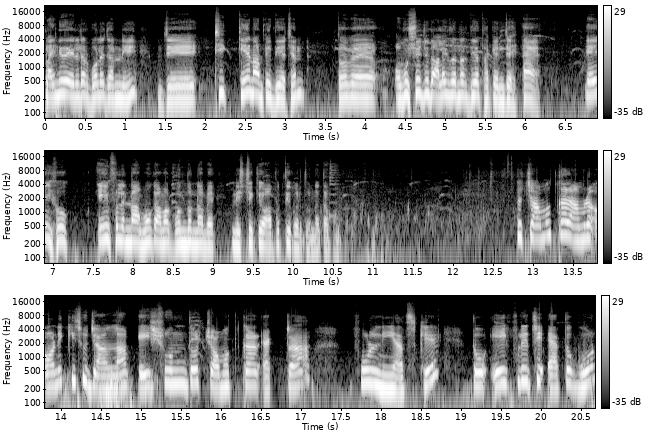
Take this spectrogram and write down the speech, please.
প্লাইনি এল্ডার বলে জাননি যে ঠিক কে নামটি দিয়েছেন তবে অবশ্যই যদি আলেকজান্ডার দিয়ে থাকেন যে হ্যাঁ এই হোক এই ফুলের নাম হোক আমার বন্ধুর নামে নিশ্চয়ই কেউ আপত্তি করতো না তখন। তো চমৎকার আমরা অনেক কিছু জানলাম। এই সুন্দর চমৎকার একটা ফুল নিয়ে আজকে। তো এই ফুলের যে এত গুণ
